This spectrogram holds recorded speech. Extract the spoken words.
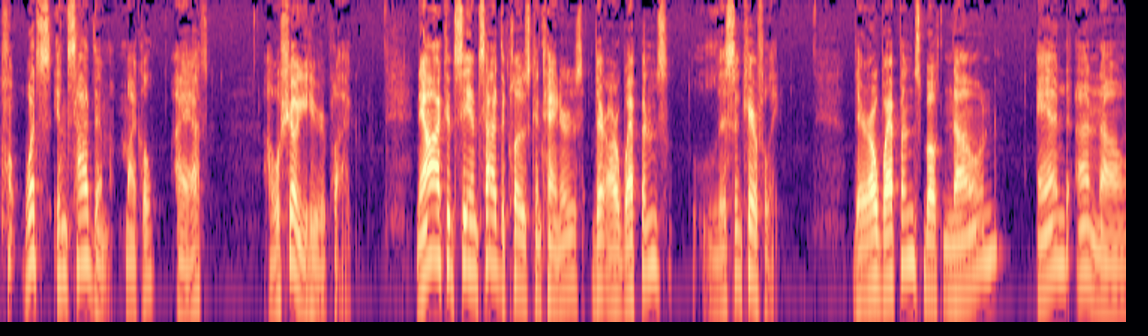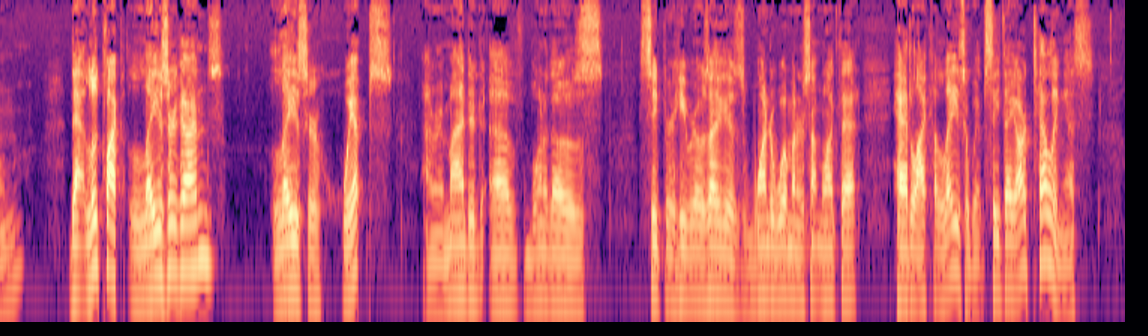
What's inside them, Michael? I asked. I will show you, he replied. Now I could see inside the closed containers there are weapons. Listen carefully. There are weapons, both known and unknown, that look like laser guns, laser whips. I'm reminded of one of those superheroes, I think it was Wonder Woman or something like that, had like a laser whip. See, they are telling us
